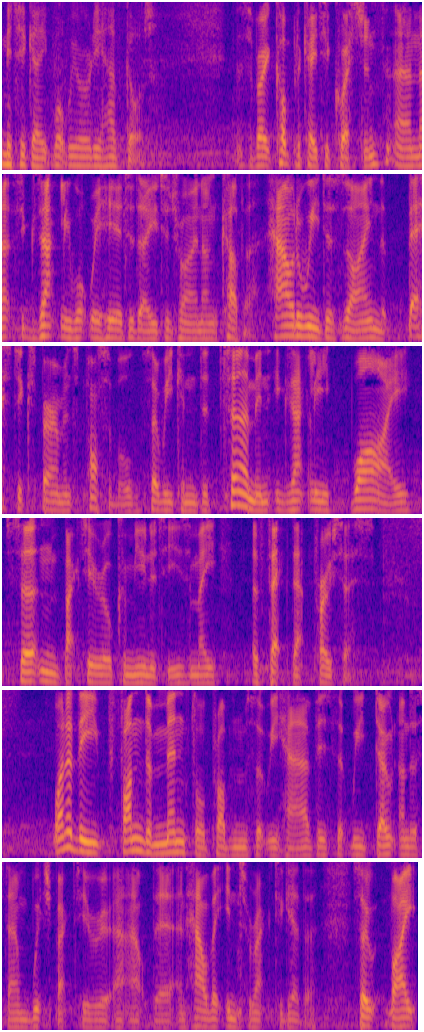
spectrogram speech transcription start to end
mitigate what we already have got? It's a very complicated question, and that's exactly what we're here today to try and uncover. How do we design the best experiments possible so we can determine exactly why certain bacterial communities may affect that process? One of the fundamental problems that we have is that we don't understand which bacteria are out there and how they interact together. So, by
